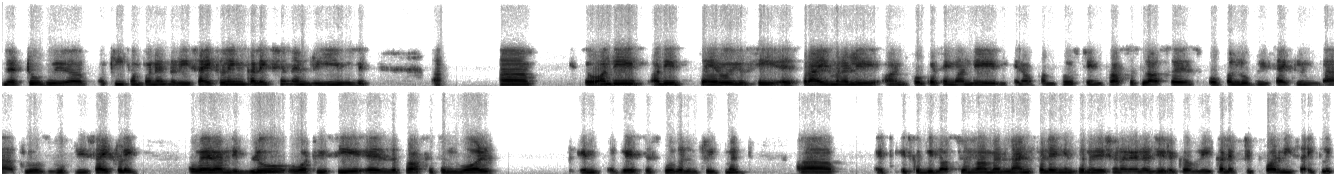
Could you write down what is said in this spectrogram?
the two uh, key component: recycling, collection, and reusing. Uh, so on the on the arrow you see is primarily on focusing on the you know composting, process losses, open loop recycling, uh, closed loop recycling. Where on the blue, what we see is the process involved in waste disposal and treatment. Uh, it, it could be lost to environment, landfilling, incineration, or energy recovery collected for recycling.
